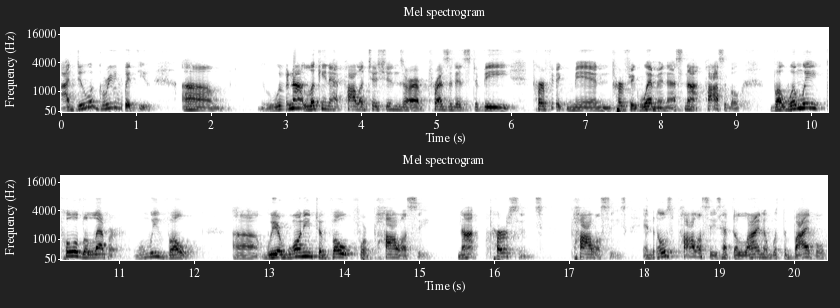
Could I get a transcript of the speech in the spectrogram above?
I do agree with you. Um, we're not looking at politicians or presidents to be perfect men, perfect women. That's not possible. But when we pull the lever, when we vote, uh, we're wanting to vote for policy, not persons, policies. And those policies have to line up with the Bible,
